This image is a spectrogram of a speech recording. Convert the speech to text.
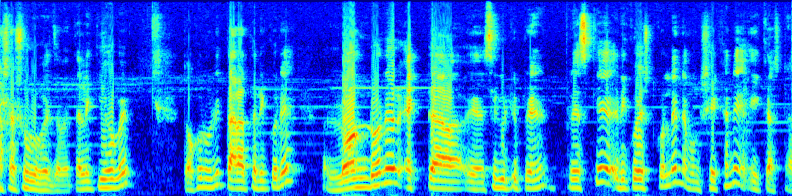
আসা শুরু হয়ে যাবে। তাহলে কি হবে? তখন উনি তাড়াতাড়ি করে লন্ডনের একটা সিকিউরিটি প্রেসকে রিকোয়েস্ট করলেন এবং সেখানে এই কাজটা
